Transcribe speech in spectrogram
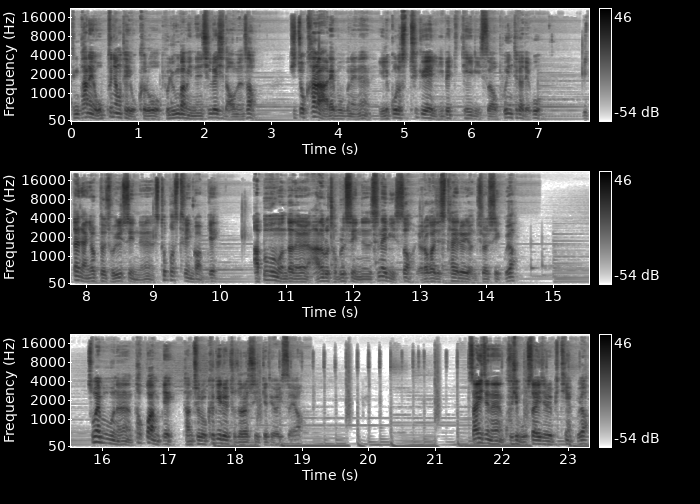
등판에 오픈 형태 요크로 볼륨감 있는 실루엣이 나오면서 뒤쪽 카라 아래 부분에는 일꼬르스 특유의 리벳 디테일이 있어 포인트가 되고 밑단 양옆도 조일 수 있는 스토퍼 스트링과 함께 앞부분 원단을 안으로 접을 수 있는 스냅이 있어 여러가지 스타일을 연출할 수 있고요. 소매 부분은 턱과 함께 단추로 크기를 조절할 수 있게 되어 있어요. 사이즈는 95 사이즈를 피팅했고요.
